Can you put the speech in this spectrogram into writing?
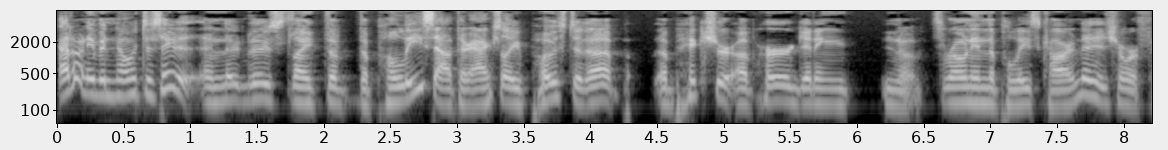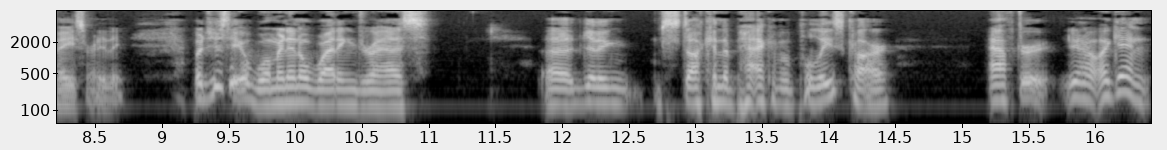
I don't even know what to say to And there, there's like the, the police out there actually posted up a picture of her getting, you know, thrown in the police car. And they didn't show her face or anything, but you see a woman in a wedding dress, uh, getting stuck in the back of a police car after, you know, again,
